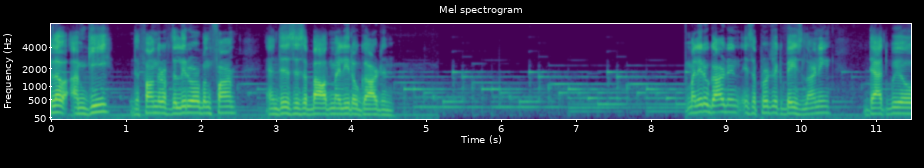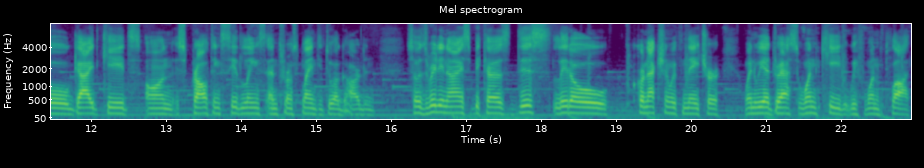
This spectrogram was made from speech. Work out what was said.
Hello, I'm Gui, the founder of the Little Urban Farm, and this is about my little garden. My Little Garden is a project-based learning that will guide kids on sprouting seedlings and transplanting to a garden. So it's really nice because this little connection with nature, when we address one kid with one plot,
